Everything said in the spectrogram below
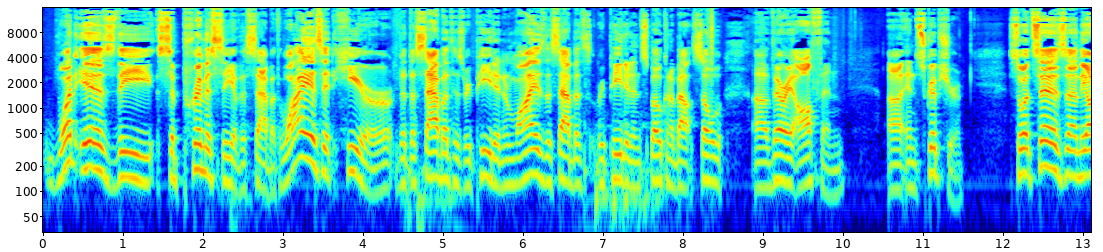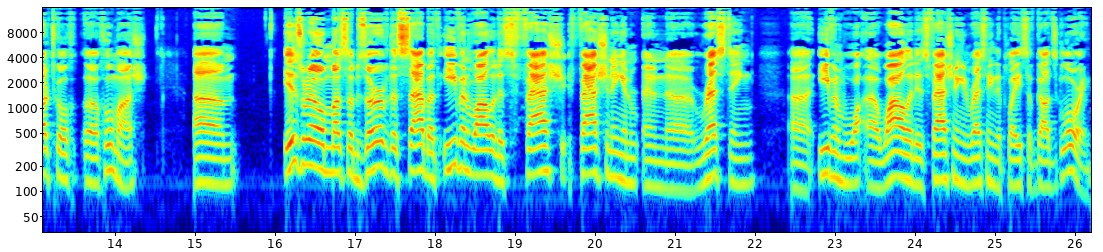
what is the supremacy of the Sabbath? Why is it here that the Sabbath is repeated, and why is the Sabbath repeated and spoken about so uh, very often uh, in Scripture? So it says in the article uh, um, Israel must observe the Sabbath even while it is fash- fashioning and, and uh, resting, uh, even w- uh, while it is fashioning and resting the place of God's glory.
